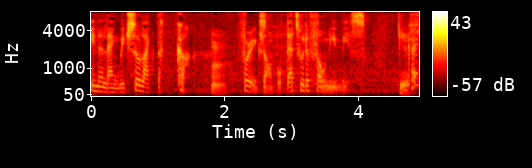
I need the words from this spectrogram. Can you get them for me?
in a language. So like the k, hmm. for example. That's what a phoneme is. Yes. Okay.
